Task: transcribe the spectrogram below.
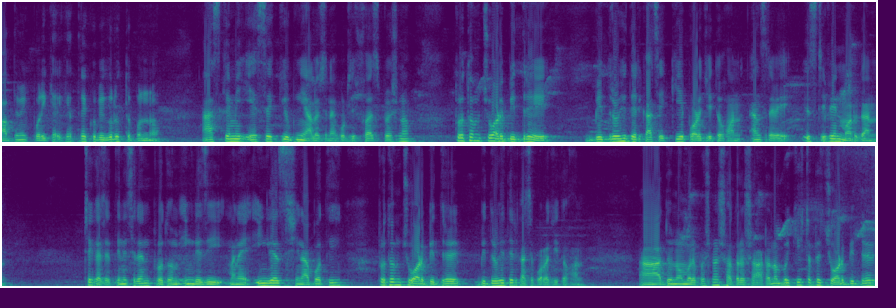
মাধ্যমিক পরীক্ষার ক্ষেত্রে খুবই গুরুত্বপূর্ণ। আজকে আমি এসএ কিউব নিয়ে আলোচনা করছি। ফার্স্ট প্রশ্ন, প্রথম চুয়ার বিদ্রোহে বিদ্রোহীদের কাছে কে পরাজিত হন? অ্যান্সার হবে স্টিফেন মর্গান। ঠিক আছে, তিনি ছিলেন প্রথম ইংরেজি মানে ইংরেজ সেনাপতি, প্রথম চুয়ার বিদ্রোহে বিদ্রোহীদের কাছে পরাজিত হন। আহ, দু নম্বরের প্রশ্ন সতেরোশো আটানব্বই খ্রিস্টাব্দে চুয়ার বিদ্রোহের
